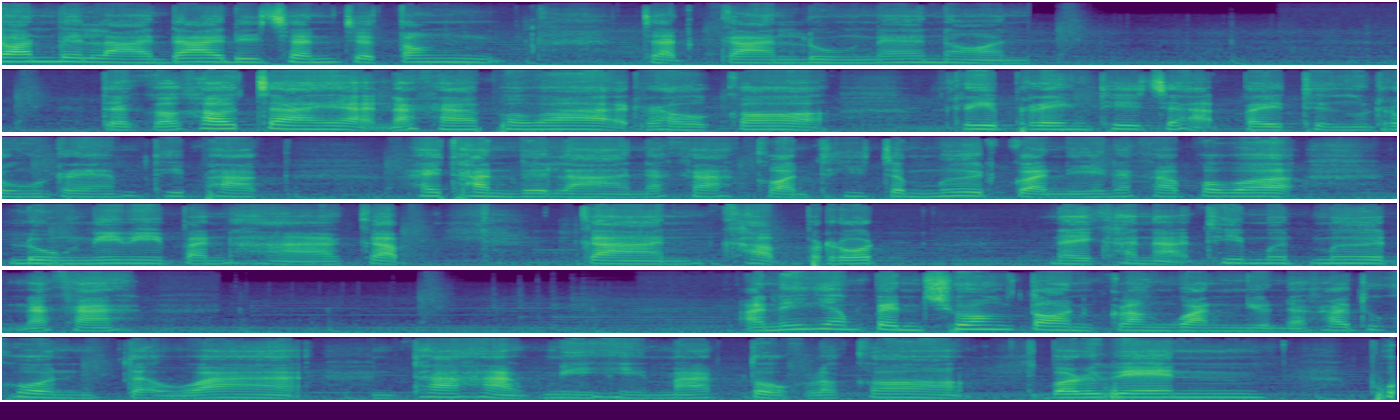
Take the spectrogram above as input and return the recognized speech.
ย้อนเวลาได้ดิฉันจะต้องจัดการลุงแน่นอน แต่ก็เข้าใจอะนะคะ เพราะว่าเราก็รีบเร่งที่จะไปถึงโรงแรมที่พักให้ทันเวลานะคะ ก่อนที่จะมืดกว่านี้นะคะ เพราะว่าลุงนี่มีปัญหากับการขับรถในขณะที่มืดๆนะคะ อันนี้ยังเป็นช่วงตอนกลางวันอยู่นะคะทุกคนแต่ว่าถ้าหากมีหิมะตกแล้วก็บริเวณ ภู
